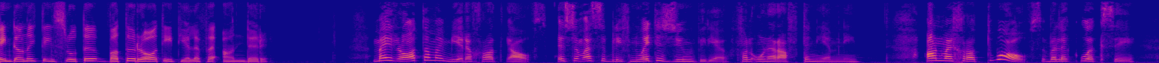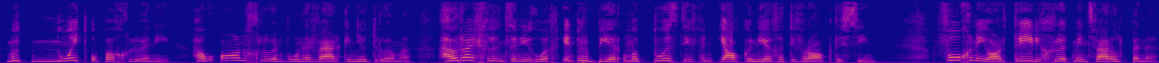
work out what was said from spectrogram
En dan net ten slotte, watter raad het jy vir ander? My raad aan my medegraad 11s is om asseblief nooit 'n Zoom video van onderaf te neem nie. Aan my graad 12s wil ek ook sê, moet nooit ophou glo nie. Hou aan glo in wonderwerke in jou drome. Hou daai glins in die oog en probeer om 'n positief in elke negatief raak te sien. Volgende jaar tree die groot mens wêreld binne.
